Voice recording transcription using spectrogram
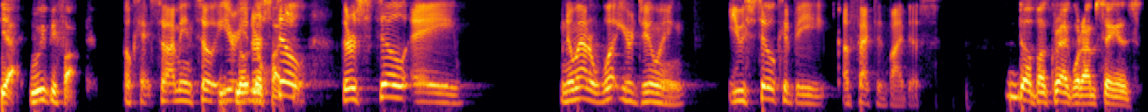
yeah we'd be fucked okay, so I mean, so you're No- no there's still there's still a no matter what you're doing, you still could be affected by this. no but greg what i'm saying is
